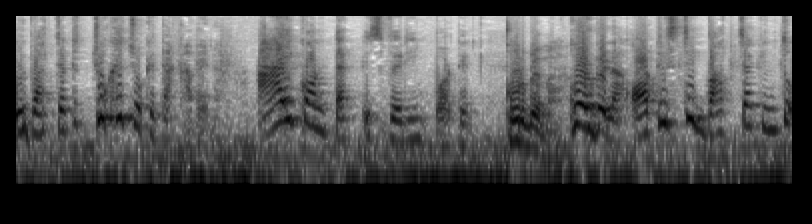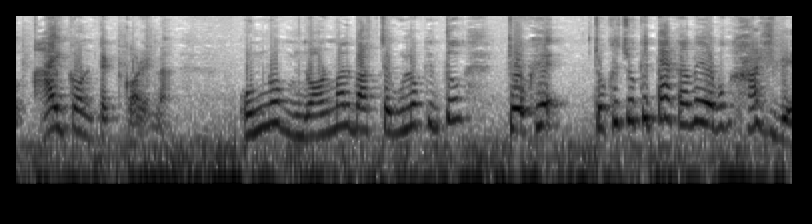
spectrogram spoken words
ওই বাচ্চাটা চোখে চোখে তাকাবে না। Eye contact is very important করবে না। করবে না। অটিস্টিক বাচ্চা কিন্তু আই কন্ট্যাক্ট করে না। অন্য নর্মাল বাচ্চাগুলো কিন্তু চোখে চোখে চোখে তাকাবে এবং হাসবে।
